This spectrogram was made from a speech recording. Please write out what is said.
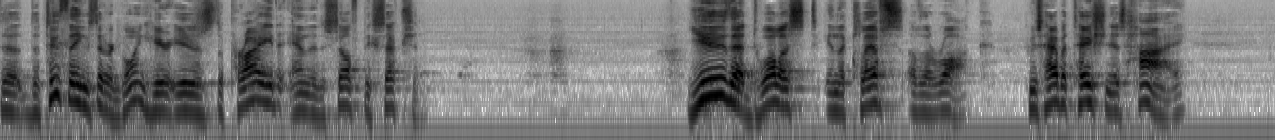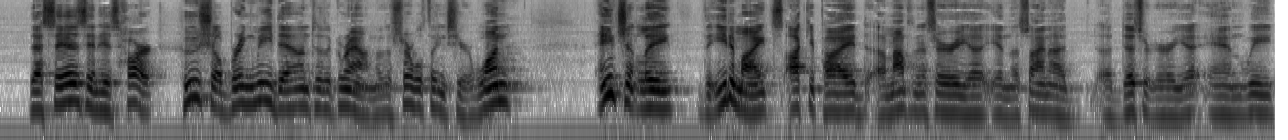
the, the two things that are going here is the pride and the self deception. You that dwellest in the clefts of the rock, whose habitation is high, that says in his heart, Who shall bring me down to the ground? Now, there's several things here. One, anciently, the Edomites occupied a mountainous area in the Sinai uh, desert area, and we,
